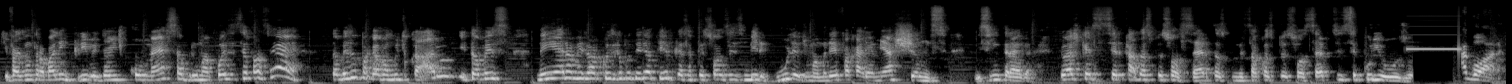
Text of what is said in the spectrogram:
que faz um trabalho incrível. Então, a gente começa a abrir uma coisa e você fala assim, é talvez eu pagava muito caro e talvez nem era a melhor coisa que eu poderia ter, porque essa pessoa às vezes mergulha de uma maneira e fala, cara, é a minha chance, e se entrega. Eu acho que é cercar das pessoas certas, começar com as pessoas certas e ser curioso. Agora,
